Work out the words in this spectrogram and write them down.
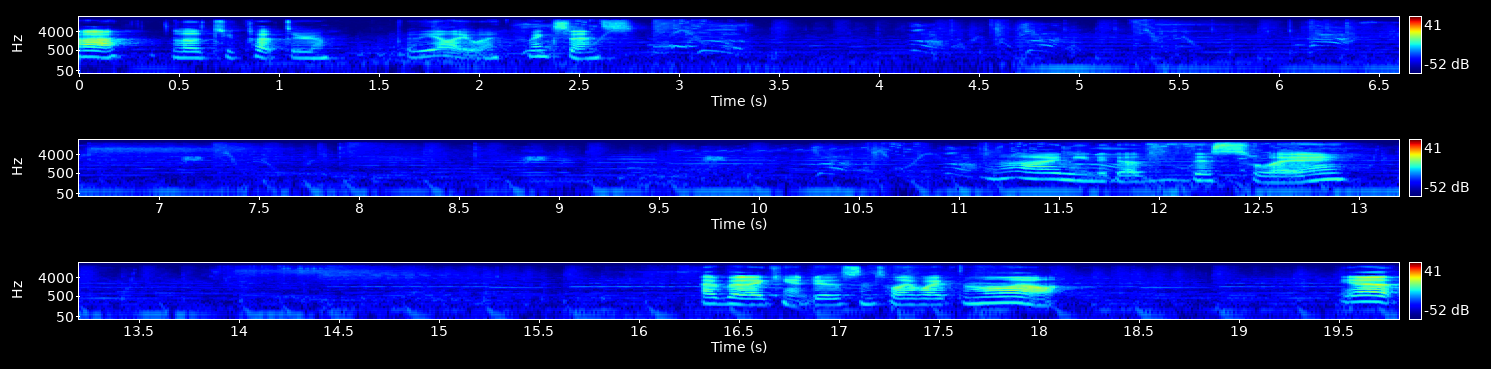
Ah, a little too cut through for the alleyway. Makes sense. I need to go this way. I bet I can't do this until I wipe them all out. Yep.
